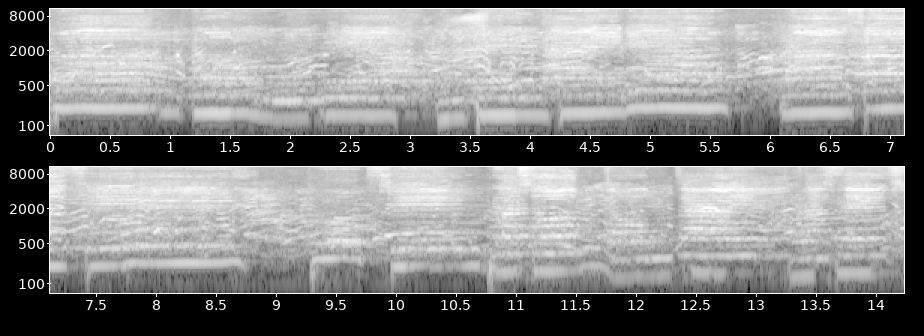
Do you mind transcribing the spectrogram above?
ความต้องเดียวเป็นไอเดียวปราศจากสีทุกสิ่งประสมจงใจประเสริฐส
